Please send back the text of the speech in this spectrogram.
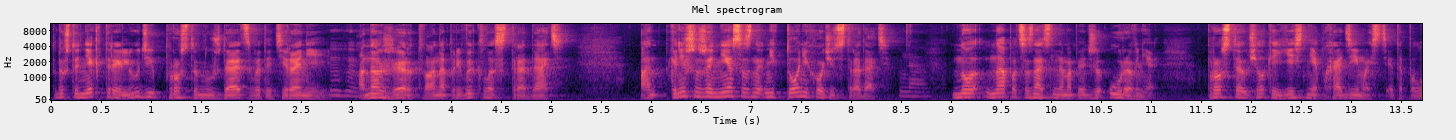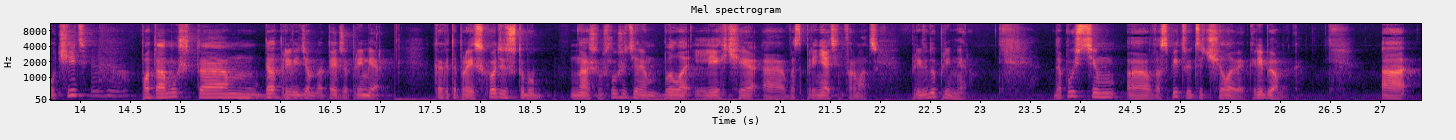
Потому что некоторые люди просто нуждаются в этой тирании. Угу. Она жертва, она привыкла страдать. А, конечно же, не осозна... никто не хочет страдать. Да. Но на подсознательном, опять же, уровне просто у человека есть необходимость это получить, угу. потому что... Давай приведем, опять же, пример. Как это происходит, чтобы нашим слушателям было легче э, воспринять информацию. Приведу пример. Допустим, э, воспитывается человек, ребенок. А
